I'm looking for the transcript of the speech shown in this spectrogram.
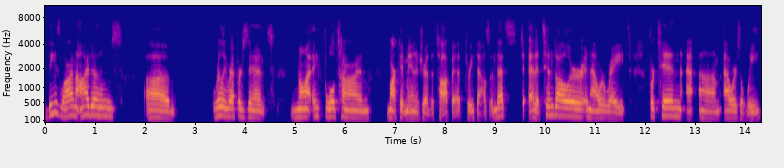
these line items um, really represent not a full-time market manager at the top at 3000 that's to, at a $10 an hour rate for 10 um, hours a week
